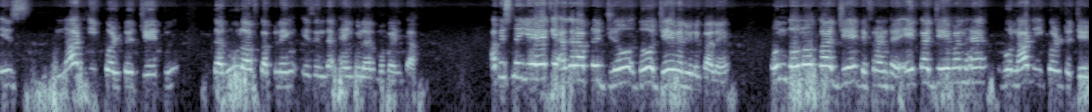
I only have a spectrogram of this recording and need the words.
is not equal to J2, the rule of coupling is in the angular momentum. अब इसमें यह है कि अगर आपने जो, दो जे वैल्यू निकाले, उन दोनों का जे डिफरेंट है। एक का जे वन है, वो नॉट इक्वल टू जे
